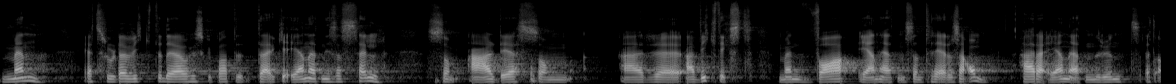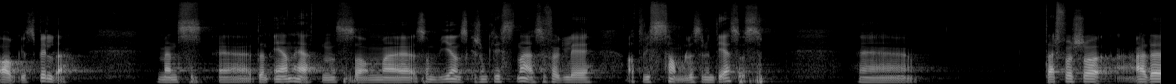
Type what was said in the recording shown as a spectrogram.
men jeg tror det er viktig det å huske på at det er ikke enheten i seg selv som er det som er, eh, er viktigst, men hva enheten sentrerer seg om. Her er enheten rundt et avgudsbilde. Mens eh, den enheten som, eh, som, vi ønsker som kristne, er selvfølgelig at vi samles rundt Jesus. Eh, derfor er det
